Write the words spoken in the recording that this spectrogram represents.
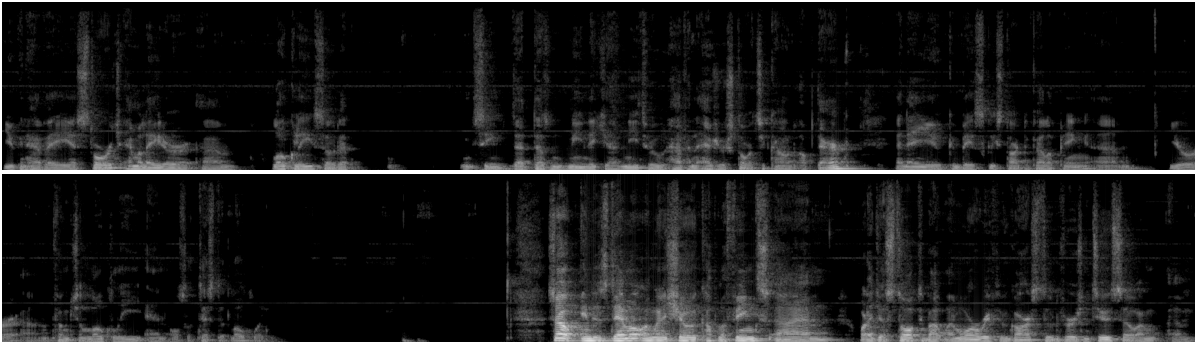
You can have a, a storage emulator um, locally, so that see that doesn't mean that you need to have an Azure storage account up there. And then you can basically start developing um, your um, function locally and also test it locally. So in this demo, I'm going to show a couple of things. Um, what I just talked about, but more with regards to the version 2. So I'm, um,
